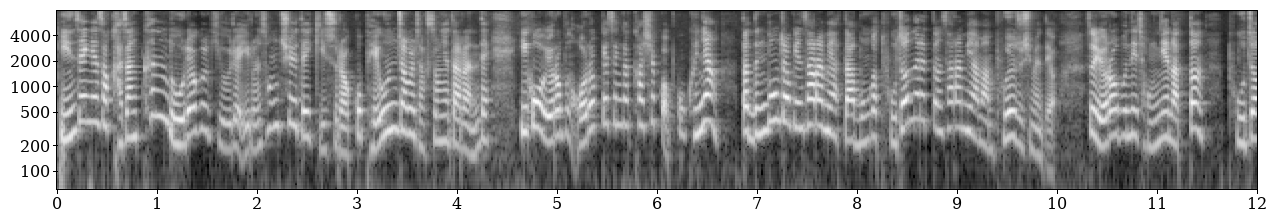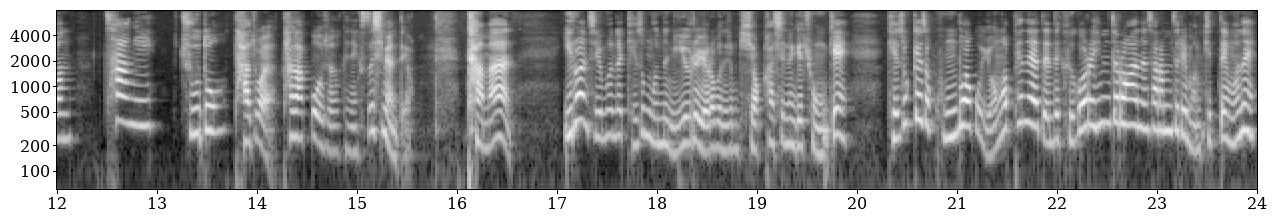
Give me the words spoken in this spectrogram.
인생에서 가장 큰 노력을 기울여 이룬 성취에 대해 기술하고 배운 점을 작성해달라는데 이거 여러분 어렵게 생각하실 거 없고 그냥 나 능동적인 사람이야. 나 뭔가 도전을 했던 사람이야만 보여주시면 돼요. 그래서 여러분이 정리해놨던 도전, 창의, 주도 다 좋아요. 다 갖고 오셔서 그냥 쓰시면 돼요. 다만 이러한 질문을 계속 묻는 이유를 여러분이 좀 기억하시는 게 좋은 게 계속해서 공부하고 영업해내야 되는데 그거를 힘들어하는 사람들이 많기 때문에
